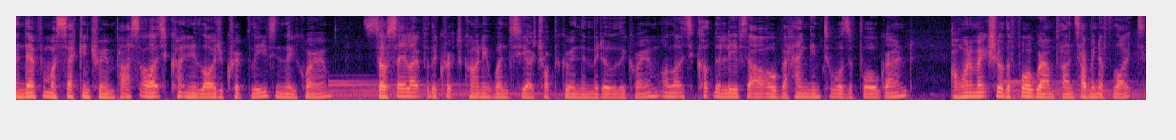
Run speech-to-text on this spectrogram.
And then for my second trim pass, I like to cut any larger crypt leaves in the aquarium. So say like for the Cryptocoryne Wendeltii tropica in the middle of the aquarium, I like to cut the leaves that are overhanging towards the foreground. I want to make sure the foreground plants have enough light.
